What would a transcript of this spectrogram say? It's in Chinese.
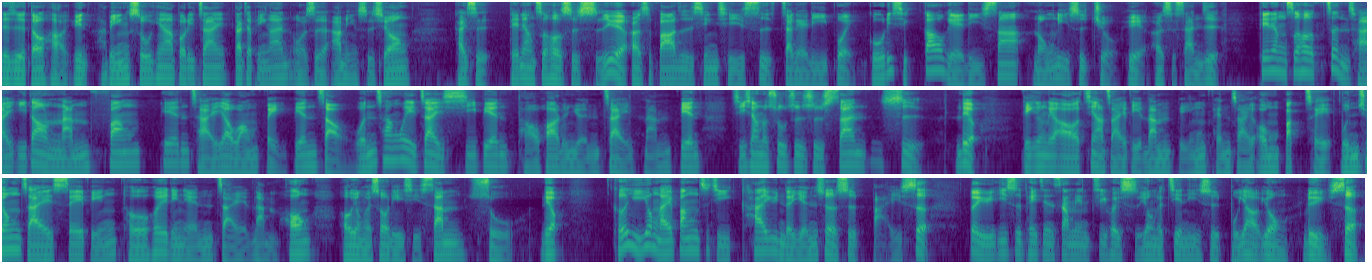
日日都好运，阿明叔兄玻璃斋，大家平安。我是阿明师兄。开始天亮之后是十月二十八日，星期四，再给礼拜，古历是高月二三，农历是九月二十三日。天亮之后，正财移到南方，偏财要往北边找。文昌位在西边，桃花人员在南边。吉祥的数字是三四六。地更了后，正在伫南边，偏在往北侧；文昌在西边，桃花林园在南方。好用的数字是三、四、六，可以用来帮自己开运的颜色是白色。对于衣饰配件上面忌讳使用的建议是不要用绿色。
